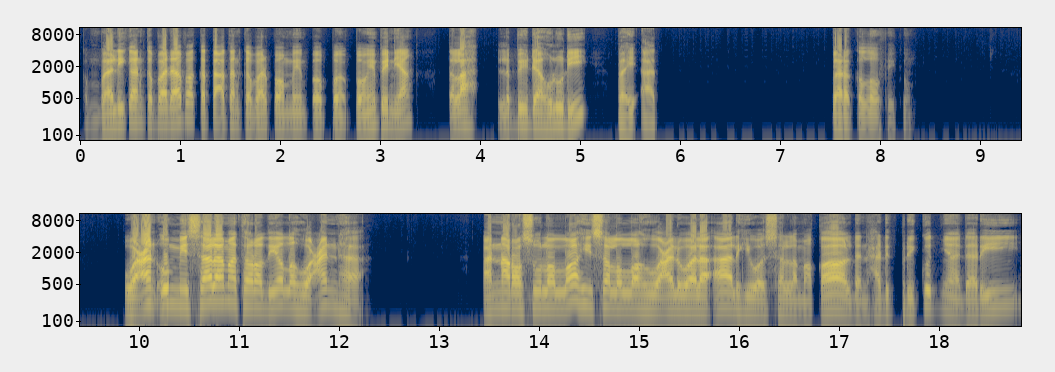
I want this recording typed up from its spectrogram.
Kembalikan kepada apa? Ketaatan kepada pemimpin yang telah lebih dahulu di bayat. Barakallahu fikum. Wa an Ummi Salamah radhiyallahu anha anna Rasulullah sallallahu alaihi wasallam qala dan hadis berikutnya dari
